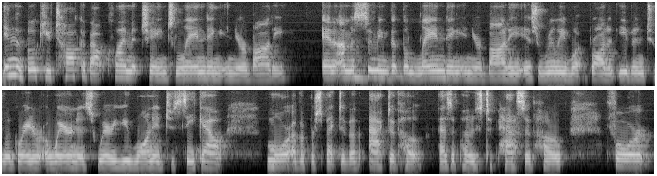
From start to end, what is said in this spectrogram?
In the book, you talk about climate change landing in your body. And I'm mm-hmm. assuming that the landing in your body is really what brought it even to a greater awareness where you wanted to seek out more of a perspective of active hope as opposed to passive hope. For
